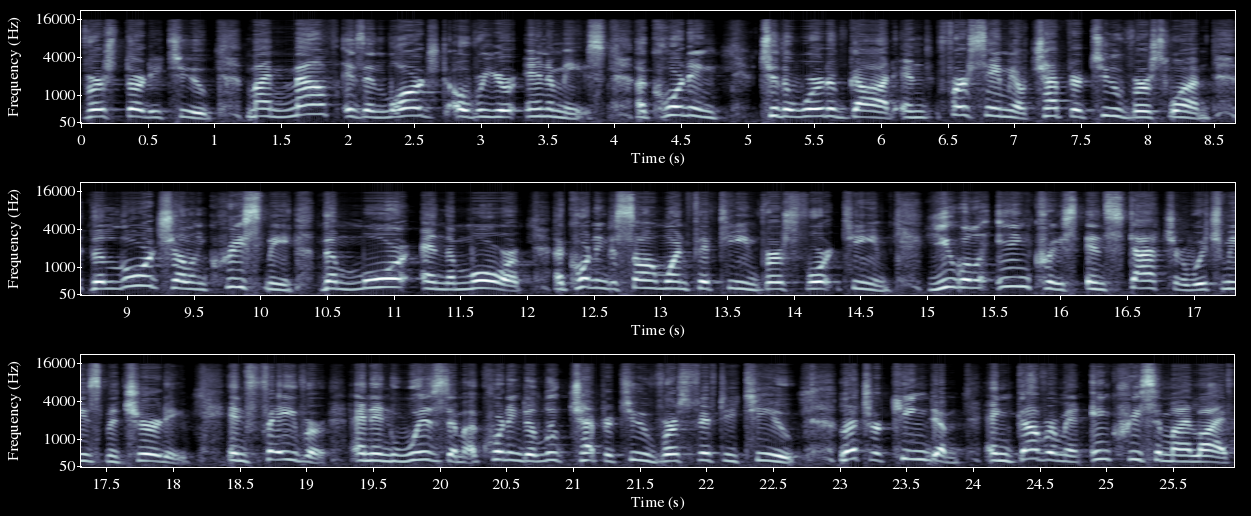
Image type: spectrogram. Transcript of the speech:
verse 32. My mouth is enlarged over your enemies according to the word of God. In 1 Samuel chapter 2, verse 1, the Lord shall increase me the more and the more according to Psalm 115, verse 14. You will increase in stature, which means maturity, in favor and in wisdom according to Luke chapter 2, verse 52. Let your kingdom and government increase in my life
